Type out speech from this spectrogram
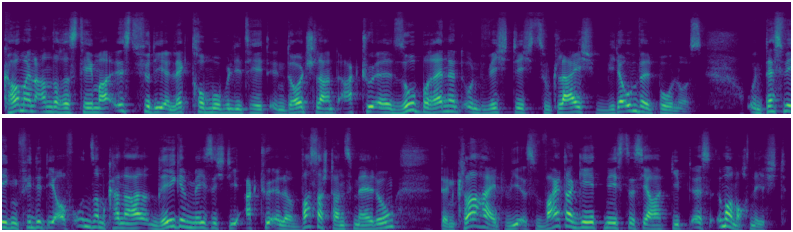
Kaum ein anderes Thema ist für die Elektromobilität in Deutschland aktuell so brennend und wichtig zugleich wie der Umweltbonus. Und deswegen findet ihr auf unserem Kanal regelmäßig die aktuelle Wasserstandsmeldung, denn Klarheit, wie es weitergeht nächstes Jahr, gibt es immer noch nicht.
